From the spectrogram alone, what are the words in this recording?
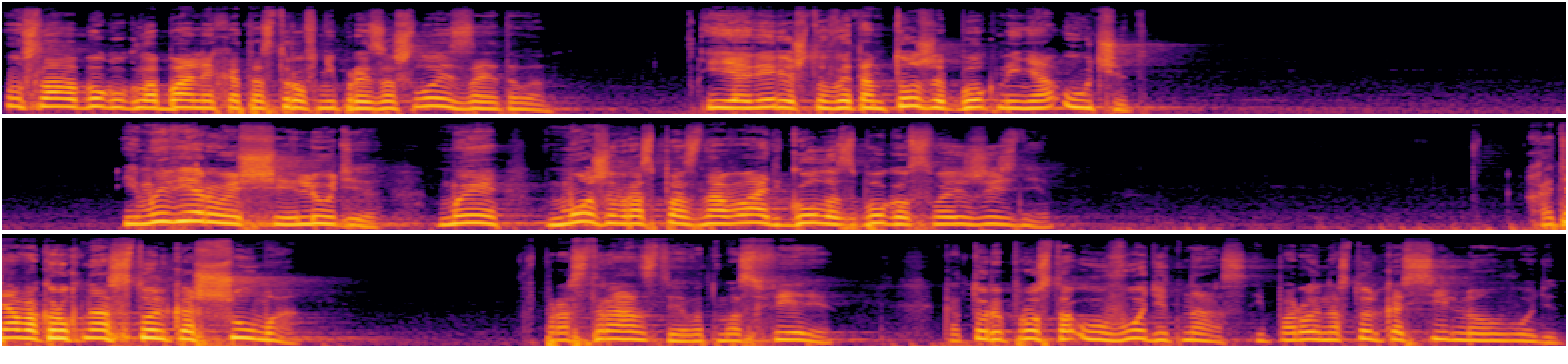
Ну, слава Богу, глобальных катастроф не произошло из-за этого. И я верю, что в этом тоже Бог меня учит. И мы верующие люди, мы можем распознавать голос Бога в своей жизни. Хотя вокруг нас столько шума в пространстве, в атмосфере, который просто уводит нас, и порой настолько сильно уводит.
